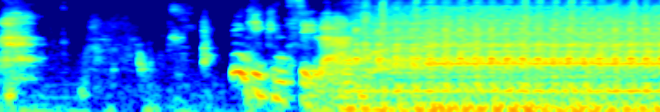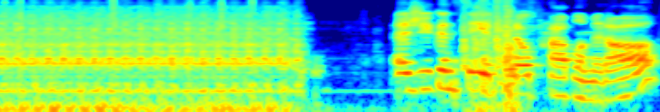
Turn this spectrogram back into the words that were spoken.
I think you can see that. As you can see, it's no problem at all.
